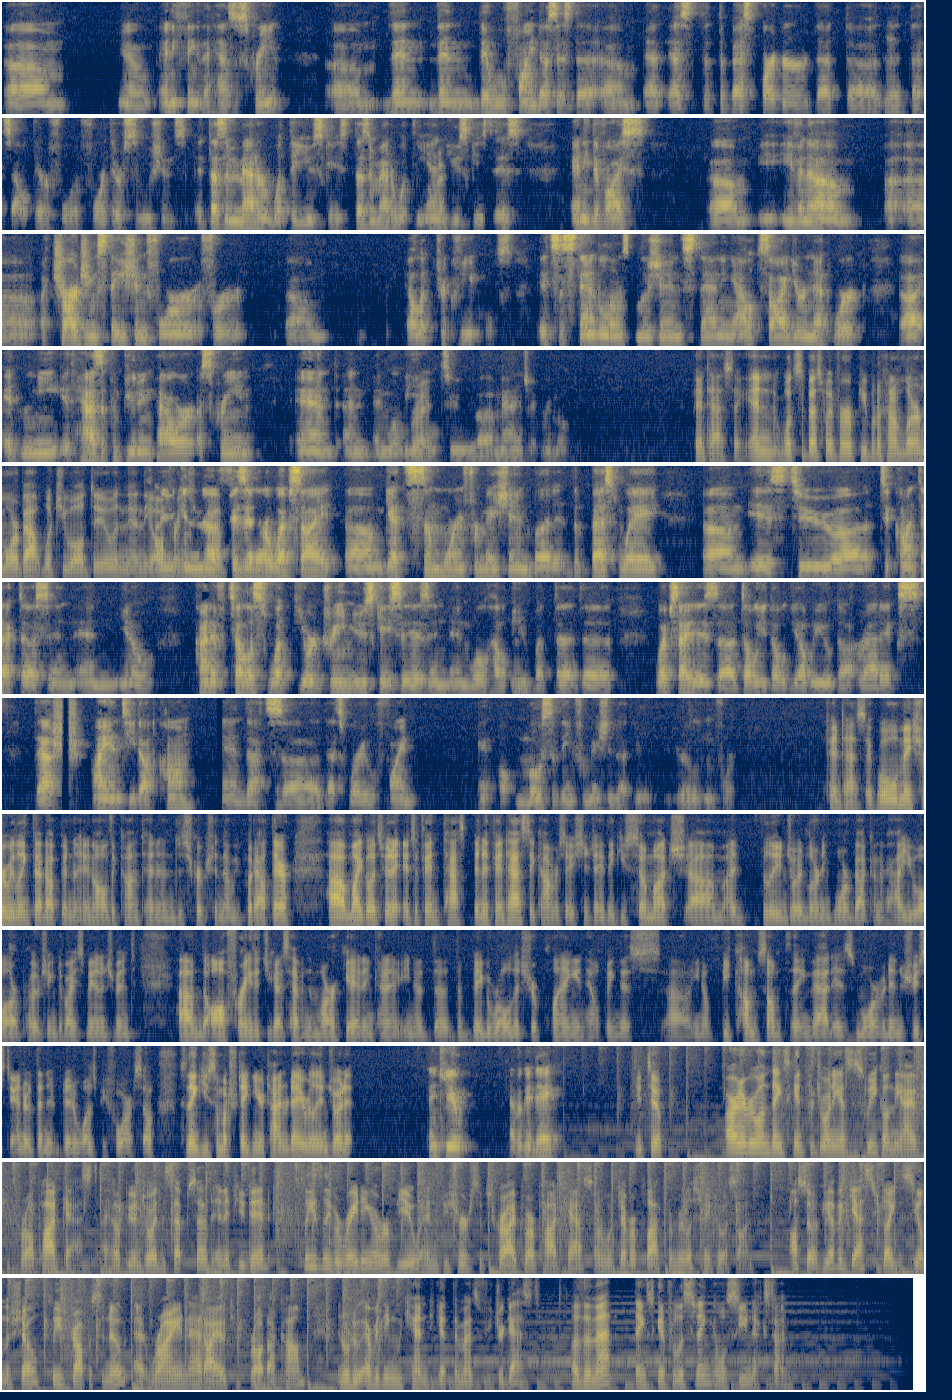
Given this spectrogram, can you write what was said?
um, you know, anything that has a screen, um, then then they will find us as the um, as the, the, best partner that, uh, mm. that, that's out there for for their solutions. It doesn't matter what the use case, it doesn't matter what the end okay. use case is. Any device, um, even um, a, a charging station for for um, electric vehicles. It's a standalone solution, standing outside your network. Uh, it need it has a computing power, a screen, and and and we'll be right. able to uh, manage it remotely. Fantastic. And what's the best way for people to kind of learn more about what you all do and, and the so offerings you can you uh, visit our website, um, get some more information. But the best way um, is to uh, to contact us and and you know kind of tell us what your dream use case is and, and we'll help you. Mm. But the, the website is uh, www.radix-int.com. And that's, uh, that's where you'll find eh, most of the information that you, you're looking for. Fantastic. Well, we'll make sure we link that up in, in all the content and description that we put out there. Uh, Michael, it's been a, it's a fantastic been a fantastic conversation today. Thank you so much. Um, I really enjoyed learning more about kind of how you all are approaching device management, um, the offerings that you guys have in the market, and kind of you know the the big role that you're playing in helping this uh, you know become something that is more of an industry standard than it, than it was before. So so thank you so much for taking your time today. I really enjoyed it. Thank you. Have a good day. You too. All right, everyone, thanks again for joining us this week on the IoT for All podcast. I hope you enjoyed this episode, and if you did, please leave a rating or review and be sure to subscribe to our podcast on whichever platform you're listening to us on. Also, if you have a guest you'd like to see on the show, please drop us a note at ryan at iotforall.com, and we'll do everything we can to get them as a future guest. Other than that, thanks again for listening, and we'll see you next time.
